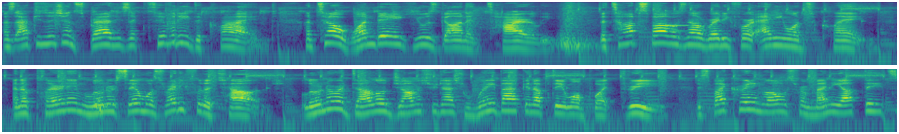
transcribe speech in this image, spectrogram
As accusations spread, his activity declined, until one day he was gone entirely. The top spot was now ready for anyone to claim, and a player named Lunar Sim was ready for the challenge. Lunar would download Geometry Dash way back in update 1.3. Despite creating levels for many updates,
